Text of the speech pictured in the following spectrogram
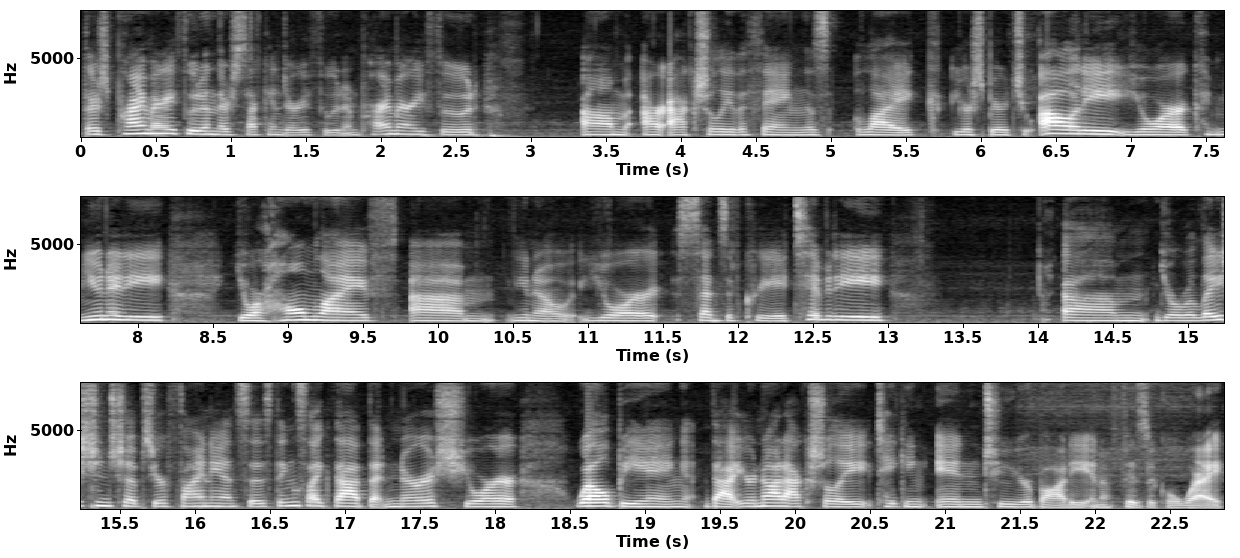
there's primary food and there's secondary food. And primary food um, are actually the things like your spirituality, your community, your home life, um, you know, your sense of creativity, um, your relationships, your finances, things like that, that nourish your well being that you're not actually taking into your body in a physical way.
